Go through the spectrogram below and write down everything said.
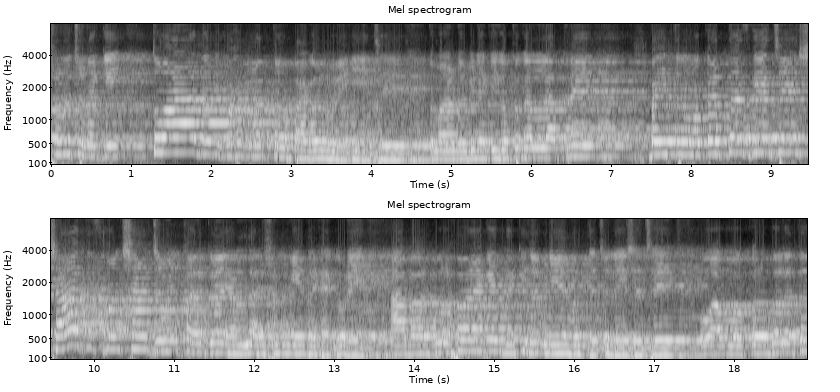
শুনেছো নাকি? তোমার নবী মোহাম্মদ তো পাগল হয়ে গিয়েছে। তোমার নবী নাকি গতকাল রাত্রে বাইতুল মুকাদ্দাস সাত আসমান, সাত জমিন পার করে আল্লাহর সঙ্গে দেখা করে আবার আগে নাকি জমিনের মধ্যে চলে এসেছে। ও আবু বকর তো,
